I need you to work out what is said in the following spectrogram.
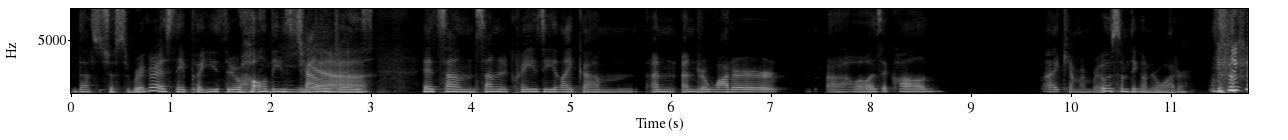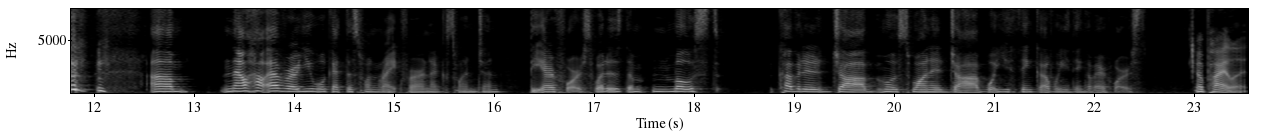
that's just rigorous. They put you through all these Yeah. challenges. It sound, sounded crazy, like um un- underwater. Uh, what was it called? I can't remember. It was something underwater. um. Now, however, you will get this one right for our next one, Jen. The Air Force. What is the most coveted job, most wanted job? What you think of when you think of Air Force? A pilot.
